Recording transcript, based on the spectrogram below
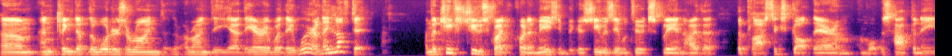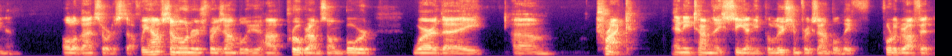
um, and cleaned up the waters around around the uh, the area where they were, and they loved it. and the chief, she was quite quite amazing because she was able to explain how the the plastics got there and, and what was happening and all of that sort of stuff. We have some owners, for example, who have programs on board where they um, track anytime they see any pollution, for example, they photograph it,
